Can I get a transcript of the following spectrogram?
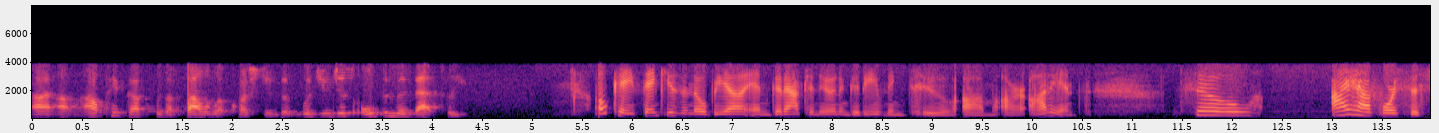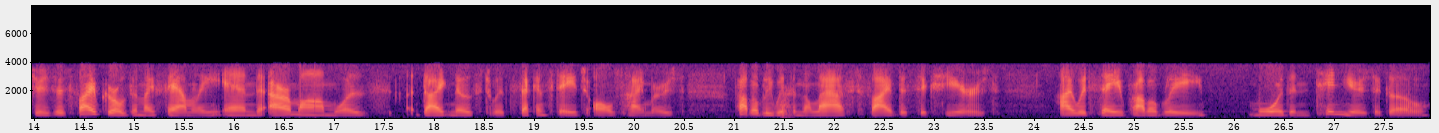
I, I, will pick up with a follow up question, but would you just open with that, please? Okay, thank you, Zenobia, and good afternoon and good evening to um, our audience. So, I have four sisters. There's five girls in my family, and our mom was diagnosed with second stage Alzheimer's probably within the last five to six years. I would say probably more than 10 years ago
